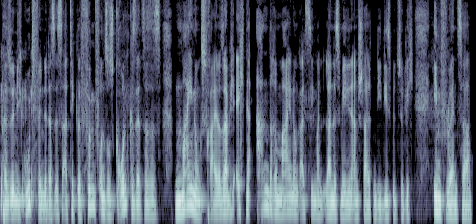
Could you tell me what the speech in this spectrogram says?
persönlich gut finde. Das ist Artikel 5 unseres Grundgesetzes, das ist Meinungsfreiheit. Also habe ich echt eine andere Meinung als die Landesmedienanstalten, die diesbezüglich Influencer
